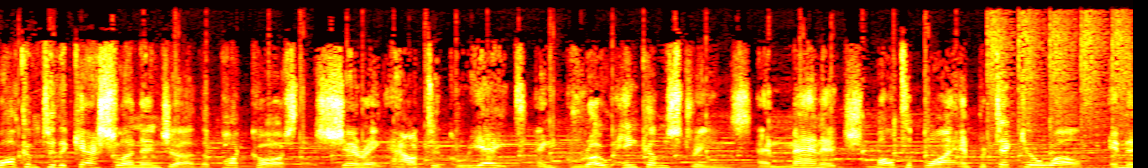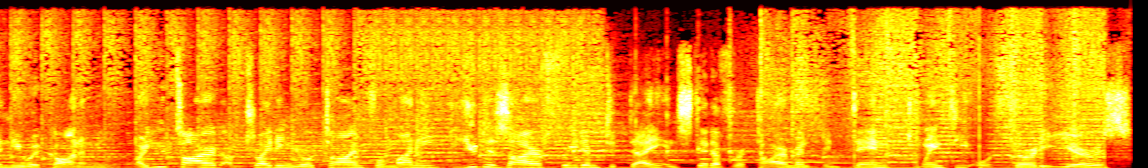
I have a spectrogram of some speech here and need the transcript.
Welcome to the Cashflow Ninja, the podcast sharing how to create and grow income streams and manage, multiply, and protect your wealth in the new economy. Are you tired of trading your time for money? Do you desire freedom today instead of retirement in 10, 20, or 30 years?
